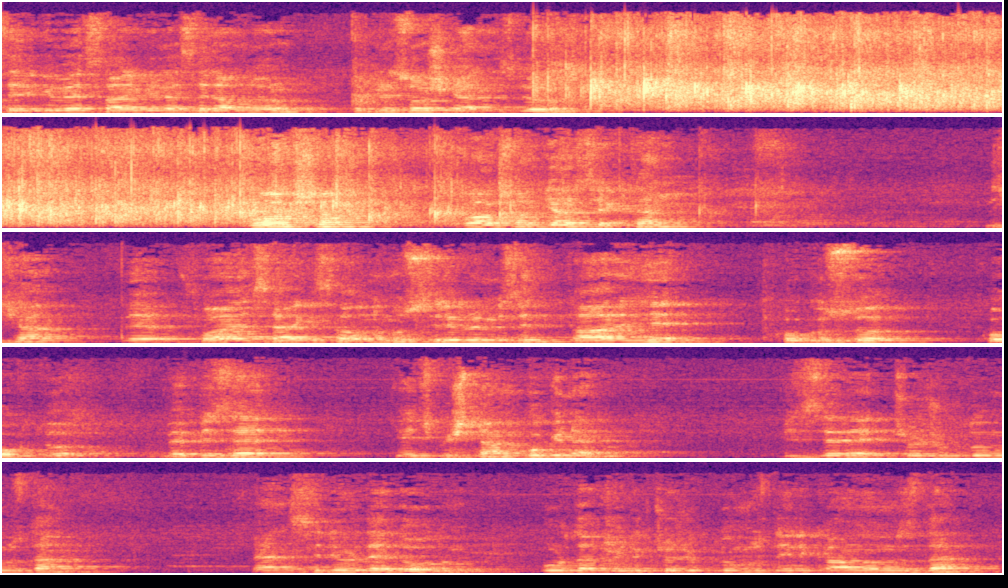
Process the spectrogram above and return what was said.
Sevgi ve saygıyla selamlıyorum. Hepiniz hoş geldiniz diyorum. Bu akşam, bu akşam gerçekten nikah ve fuaye sergi salonumuz Silivrimizin tarihi kokusu koktu ve bize geçmişten bugüne bizleri çocukluğumuzdan ben Silivri'de doğdum. Burada büyüdük. Çocukluğumuz, delikanlılığımızda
